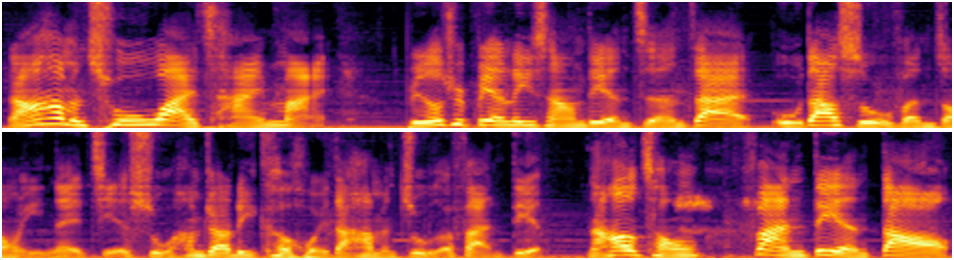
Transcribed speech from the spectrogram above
然后他们出外采买，比如说去便利商店，只能在五到十五分钟以内结束，他们就要立刻回到他们住的饭店。然后从饭店到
